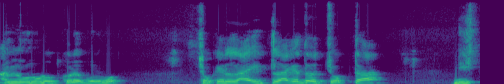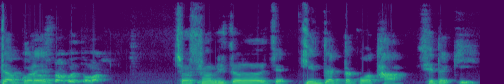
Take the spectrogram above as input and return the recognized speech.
আমি অনুরোধ করে বলব চোখের লাইট লাগে তো চোখটা ডিস্টার্ব করে। চশমার ভিতরে রয়েছে। কিন্তু একটা কথা সেটা কি?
